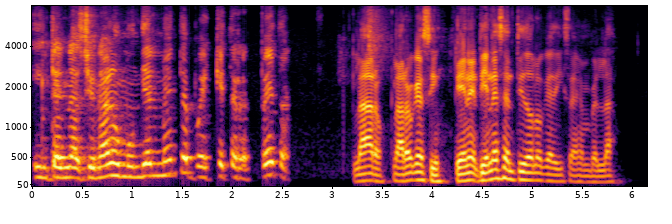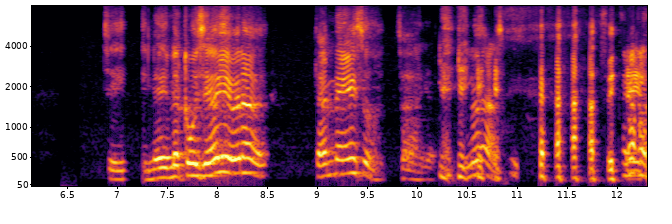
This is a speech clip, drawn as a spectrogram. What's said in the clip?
internacional o mundialmente, pues que te respetan. Claro, claro que sí. Tiene, tiene sentido lo que dices, en verdad. Sí, no, no es como decir, oye, verá, dame eso. O sea, aquí no es así. Sí. No o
